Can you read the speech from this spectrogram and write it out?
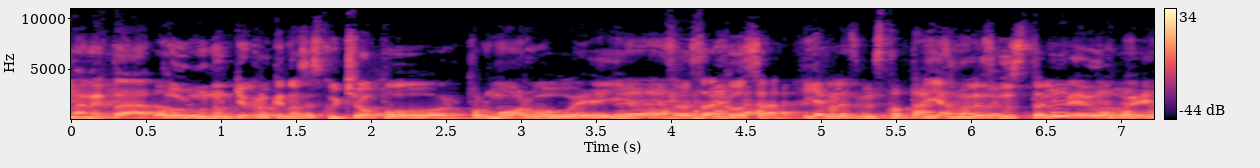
La neta, todo el mundo yo creo que nos escuchó por, por morbo, güey, y toda esa cosa. Y ya no les gustó Y tanto. ya no les gustó el pedo, güey.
